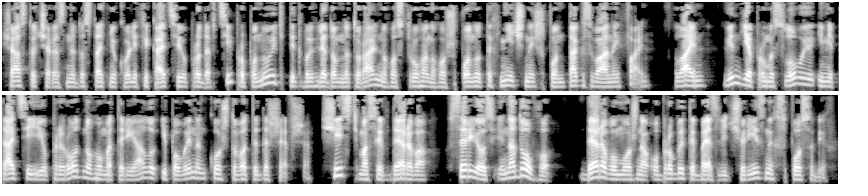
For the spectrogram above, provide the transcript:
Часто через недостатню кваліфікацію продавці пропонують під виглядом натурального струганого шпону технічний шпон, так званий файн лайн. Він є промисловою імітацією природного матеріалу і повинен коштувати дешевше. 6. масив дерева всерйоз і надовго. Дерево можна обробити безліч різних способів,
